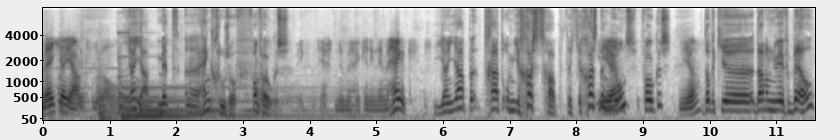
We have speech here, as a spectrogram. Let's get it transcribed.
Weet je, ja, van de Wal. Janja, met eh, Henk Groeshoff van Focus. Ik moet echt nummerherkenning nemen. Henk. Jan-Jaap, het gaat om je gastschap. Dat je gast bent Ja. bij ons, Focus. Ja? Dat ik je daarom nu even bel.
